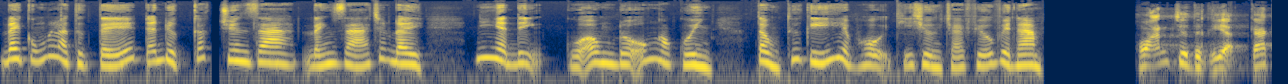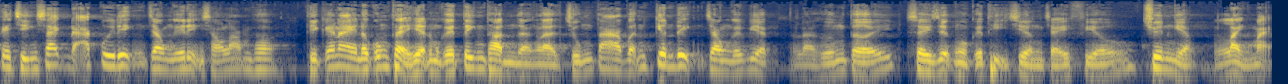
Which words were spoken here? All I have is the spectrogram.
Đây cũng là thực tế đã được các chuyên gia đánh giá trước đây, như nhận định của ông Đỗ Ngọc Quỳnh, Tổng thư ký Hiệp hội Thị trường trái phiếu Việt Nam hoãn chưa thực hiện các cái chính sách đã quy định trong nghị định 65 thôi. Thì cái này nó cũng thể hiện một cái tinh thần rằng là chúng ta vẫn kiên định trong cái việc là hướng tới xây dựng một cái thị trường trái phiếu chuyên nghiệp, lành mạnh.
